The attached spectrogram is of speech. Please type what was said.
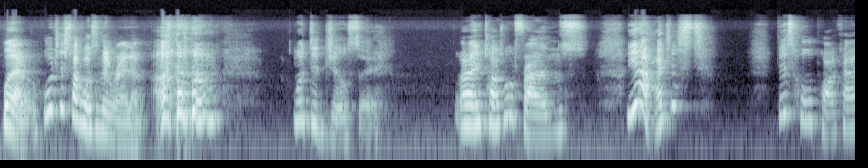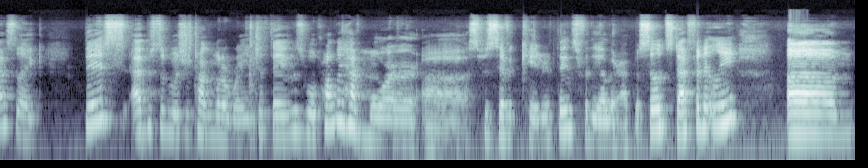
whatever. We'll just talk about something random. Um, what did Jill say? I talked with friends. Yeah, I just this whole podcast like this episode was just talking about a range of things. We'll probably have more uh, specific catered things for the other episodes, definitely. Um,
